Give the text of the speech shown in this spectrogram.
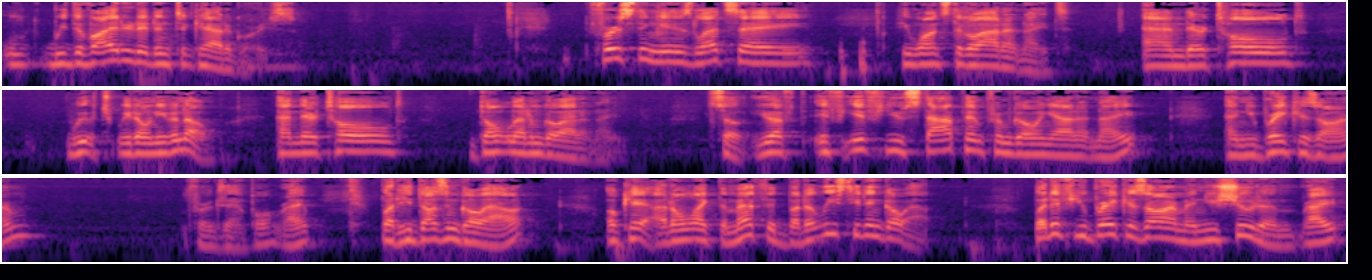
we divided it into categories. First thing is, let's say he wants to go out at night and they're told, which we don't even know, and they're told, don't let him go out at night. So you have, if, if you stop him from going out at night and you break his arm, for example, right? But he doesn't go out. Okay, I don't like the method, but at least he didn't go out. But if you break his arm and you shoot him, right?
